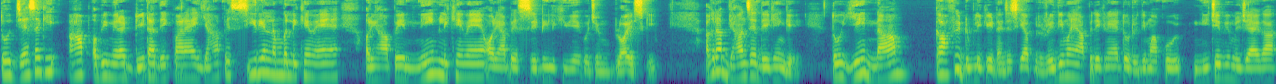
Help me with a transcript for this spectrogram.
तो जैसा कि आप अभी मेरा डेटा देख पा रहे हैं, यहाँ पे सीरियल नंबर लिखे हुए हैं और यहाँ पे नेम लिखे हुए हैं और यहाँ पे सिटी लिखी हुई है कुछ एम्प्लॉयज़ की। अगर आप ध्यान से देखेंगे तो ये नाम काफ़ी डुप्लीकेट है। जैसे कि आप रिदिमा यहाँ पे देख रहे हैं तो रिदिमा आपको नीचे भी मिल जाएगा।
